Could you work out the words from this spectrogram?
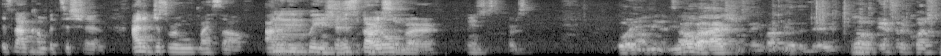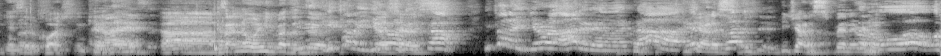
It's not competition. I just remove myself out of the Mm. equation and It's just a start person, over. It's just a person. Well, I mean, you, you know what I actually think about the other day? No, answer the question. Answer the first. question, Can I Ken. answer? Because I know what he's about to He, do. he trying to Just euro try to- himself. He trying to euro out of there. Like, nah, He answer try to question. he try to spin He it. said, around. whoa.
